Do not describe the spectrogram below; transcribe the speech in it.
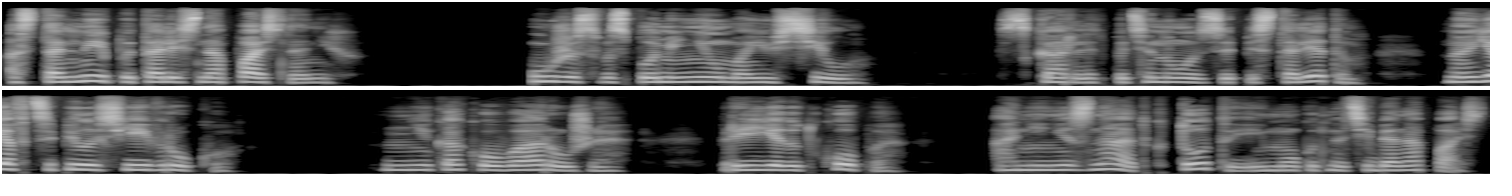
Остальные пытались напасть на них. Ужас воспламенил мою силу. Скарлетт потянулась за пистолетом, но я вцепилась ей в руку. Никакого оружия. приедут копы. Они не знают, кто ты, и могут на тебя напасть.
